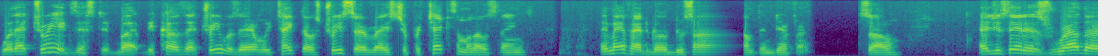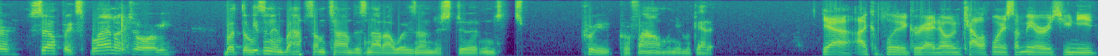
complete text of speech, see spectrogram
where that tree existed. But because that tree was there and we take those tree surveys to protect some of those things, they may have had to go do something different. So, as you said, it's rather self explanatory, but the reasoning behind sometimes is not always understood and it's pretty profound when you look at it. Yeah, I completely agree. I know in California, some areas you need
